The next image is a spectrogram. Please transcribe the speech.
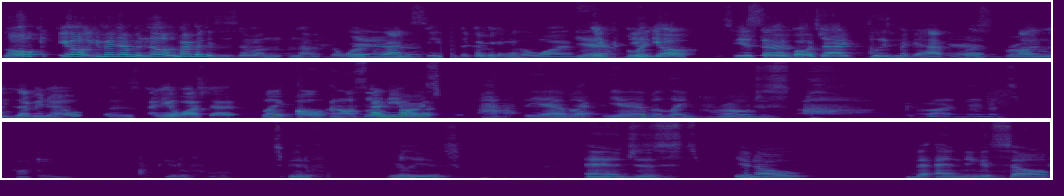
Look, yo, you may never know. They might make a season on, the, the work behind the Yeah. scenes. They could make another one. Yeah, Like, but like- yo, season seven, BoJack, please make it happen. Yes, bro. uh, let me know because I need to watch that. Like, oh, and also, I need our- ah, yeah, but yeah, but like, bro, just oh god, man, that's fucking beautiful. It's beautiful, it really is. And just you know, the ending itself,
